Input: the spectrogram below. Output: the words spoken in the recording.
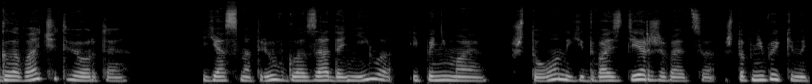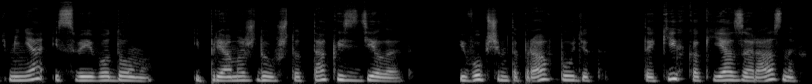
Глава четвертая. Я смотрю в глаза Данила и понимаю, что он едва сдерживается, чтобы не выкинуть меня из своего дома. И прямо жду, что так и сделает. И, в общем-то, прав будет. Таких, как я, заразных,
